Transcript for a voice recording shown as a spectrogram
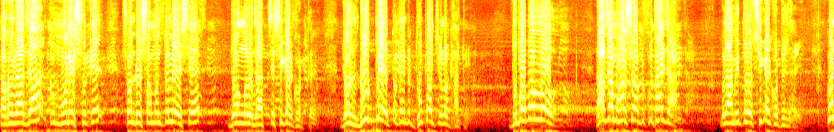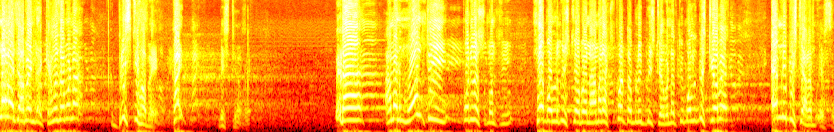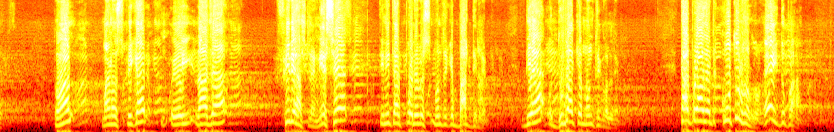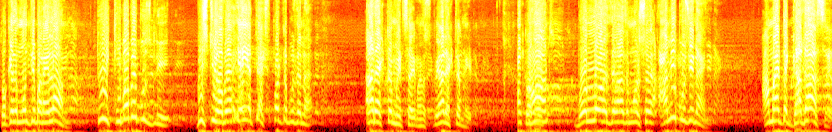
তখন রাজা মনের শোকে সন্ধ্যে সামন্তলে এসে জঙ্গলে যাচ্ছে শিকার করতে। যখন ঢুকবে তখন একটা ধূপা ছিল ঘাটে। ধূপা বলল, রাজা মহাশয়, আপনি কোথায় যান? বলে, আমি তো শিকার করতে যাই। কোন যাবেন না। কেন যাব না? বৃষ্টি হবে। বৃষ্টি হবে। এটা আমার মন্ত্রী, পরিবেশ মন্ত্রী সে বলল বৃষ্টি হবে না আমার এক্সপার্টটা বলি বৃষ্টি হবে না তুই বললি বৃষ্টি হবে? এমনি বৃষ্টি আরম্ভ হয়েছে। তখন মানুষ স্পিকার এই রাজা ফিরে আসলেন এসে তিনি তার পরিবেশ মন্ত্রীকে বাদ দিলেন দিয়ে দুবাকে মন্ত্রী করলেন। তারপর আজ একটা কৌতুল হলো এই দুপা তোকে মন্ত্রী বানাইলাম তুই কীভাবে বুঝলি বৃষ্টি হবে? এই এত এক্সপার্টটা বুঝে না। আর একটা মিনিট চাই মানুষ আর একটা মিনিট। তখন বলল যে রাজমহাশয় আমি বুঝি নাই আমার একটা গাধা আছে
